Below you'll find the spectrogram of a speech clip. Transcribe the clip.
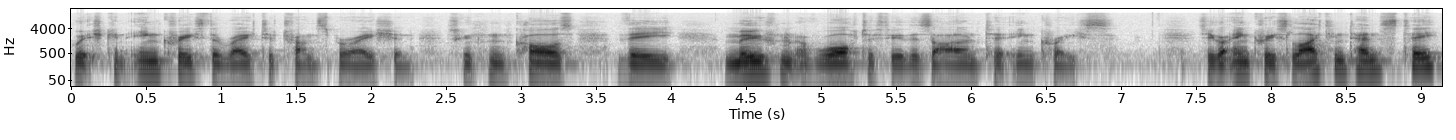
which can increase the rate of transpiration, so it can cause the movement of water through the xylem to increase. So you've got increased light intensity,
